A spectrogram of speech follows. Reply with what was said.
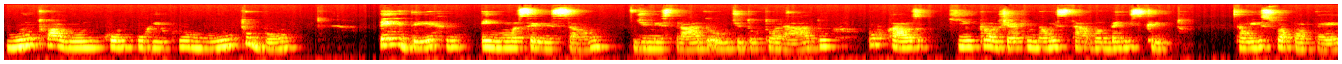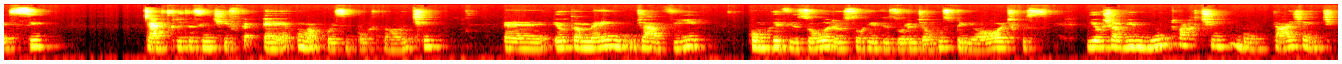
muito aluno com um currículo muito bom perder em uma seleção de mestrado ou de doutorado por causa que o projeto não estava bem escrito. Então, isso acontece. A escrita científica é uma coisa importante. É, eu também já vi, como revisora, eu sou revisora de alguns periódicos, e eu já vi muito artigo bom, tá, gente?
